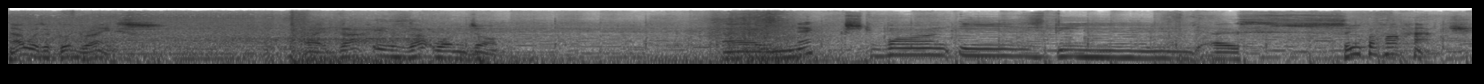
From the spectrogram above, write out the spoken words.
That was a good race. Right, that is that one done. One is the uh, Super Hot Hatch.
